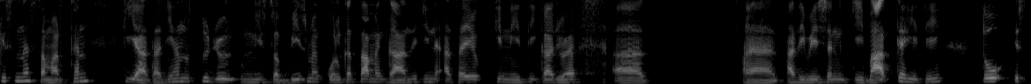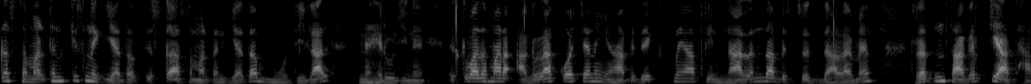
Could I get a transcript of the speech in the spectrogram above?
किसने समर्थन किया था? जी हाँ दोस्तों, जो 1920 में कोलकाता में गांधी जी ने असहयोग की नीति का जो है अधिवेशन की बात कही थी तो इसका समर्थन किसने किया था? इसका समर्थन किया था मोतीलाल नेहरू जी ने। इसके बाद हमारा अगला क्वेश्चन है, यहाँ पे देख सकते हैं आपकी नालंदा विश्वविद्यालय में रत्न सागर क्या था?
